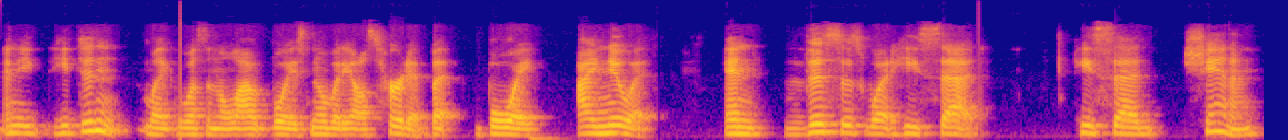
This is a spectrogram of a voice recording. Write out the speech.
And he, he didn't like wasn't a loud voice. Nobody else heard it but boy i knew it. And this is what he said. He said shannon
